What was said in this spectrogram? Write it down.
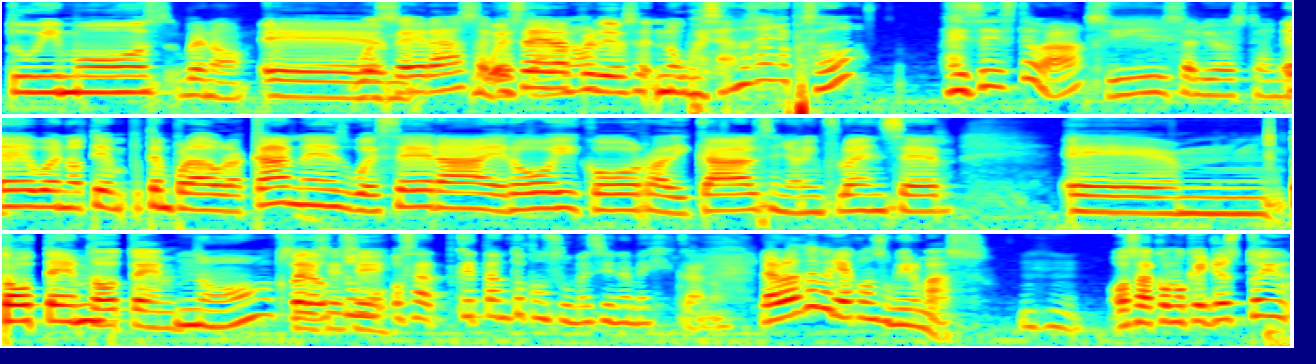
tuvimos, bueno... Eh, Huesera, salió este Huesera perdió... No, ¿Huesera no es el año pasado? Ah, ¿Es de este, va? Sí, salió este año. Eh, bueno, temporada de huracanes, Huesera, Heroico, Radical, Señor Influencer, eh, Totem. Totem. No, pero sí, tú, sí. o sea, ¿qué tanto consumes cine mexicano? La verdad debería consumir más. O sea, como que yo estoy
